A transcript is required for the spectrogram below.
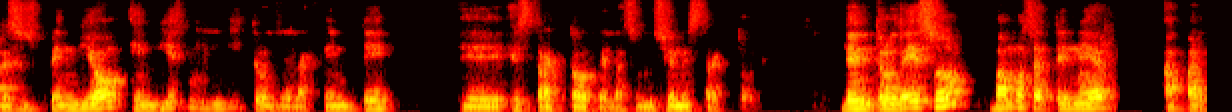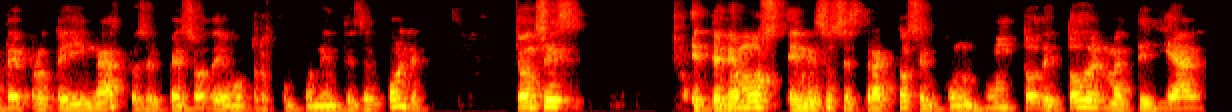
resuspendió en 10 mililitros del agente eh, extractor, de la solución extractora. Dentro de eso vamos a tener, aparte de proteínas, pues el peso de otros componentes del polen. Entonces, eh, tenemos en esos extractos el conjunto de todo el material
